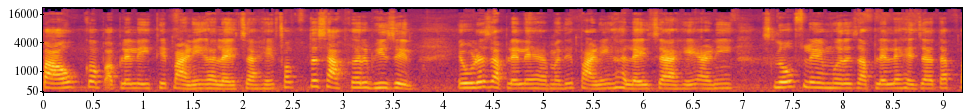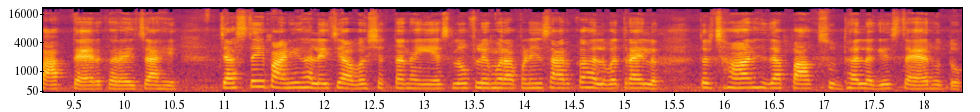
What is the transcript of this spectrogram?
पाव कप आपल्याला इथे पाणी घालायचं आहे. फक्त साखर भिजेल एवढंच आपल्याला ह्यामध्ये पाणी घालायचं आहे आणि स्लो फ्लेमवरच आपल्याला ह्याचा आता पाक तयार करायचा आहे. जास्तही पाणी घालायची आवश्यकता नाही आहे स्लो फ्लेमवर आपण हे सारखं हलवत राहिलं तर छान ह्याचा पाकसुद्धा लगेच तयार होतो.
